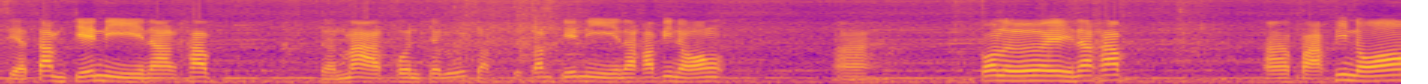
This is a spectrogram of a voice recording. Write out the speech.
เสียตั้มเจนีนะครับส่วนมากคนจะรู้จักเสียตั้มเจนีนะครับพี่น้องอ่าก็เลยนะครับฝากพี่น้อง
